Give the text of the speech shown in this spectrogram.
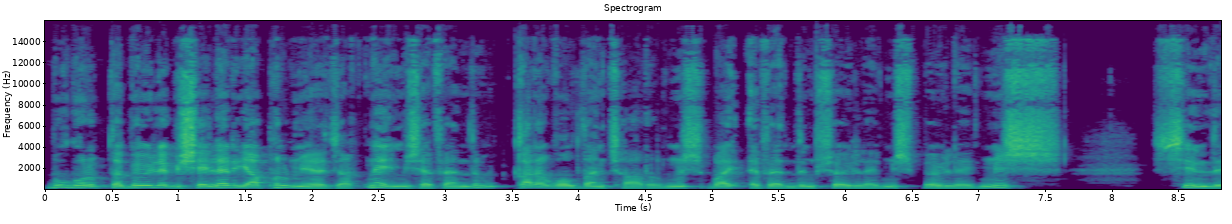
bu grupta böyle bir şeyler yapılmayacak. Neymiş efendim? Karakoldan çağrılmış. Vay efendim şöyleymiş, böyleymiş. Şimdi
